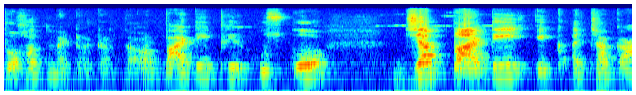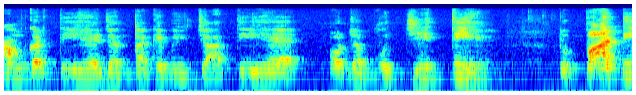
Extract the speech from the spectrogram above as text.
बहुत मैटर करता है। और पार्टी फिर उसको, जब पार्टी एक अच्छा काम करती है, जनता के बीच जाती है और जब वो जीतती है तो पार्टी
